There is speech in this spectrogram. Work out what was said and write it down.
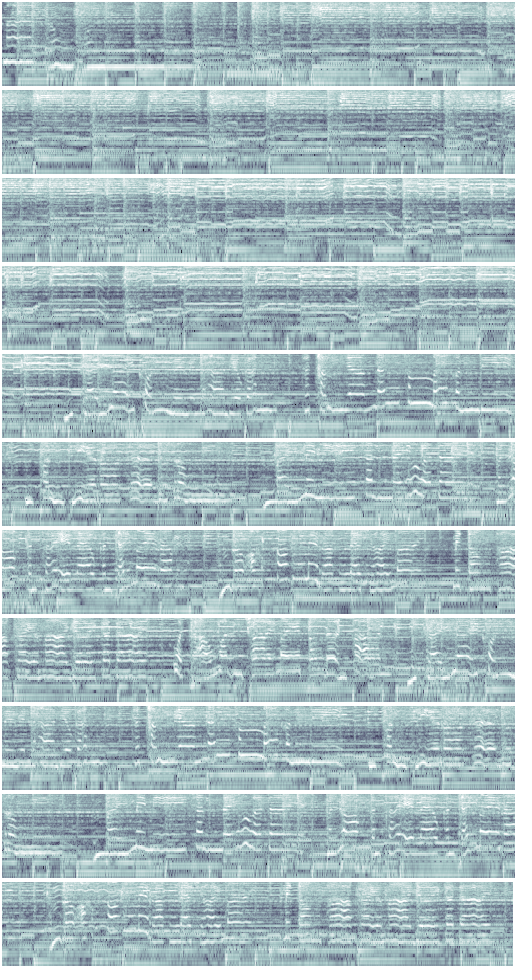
มาตรง รอเธออยู่ตรงนี้ ทำไมไม่มีฉันในหัวใจ มันลอกกันใส่แล้วกันใจไม่รัก ทำเราออกฮักไม่รักแล้วใช่ไหมไม่ต้องพาใครมาเย้ยก็ได้ ว่าเช้าวันชายไม่ต้องเดินผ่าน มีใครหลายคนในเวลาเดียวกัน เธอทำอย่างนั้นทำไมคนดี มีคนที่รอเธออยู่ตรง ใช่ไหม ไม่ต้องพาใครมาเย้ยก็ได้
